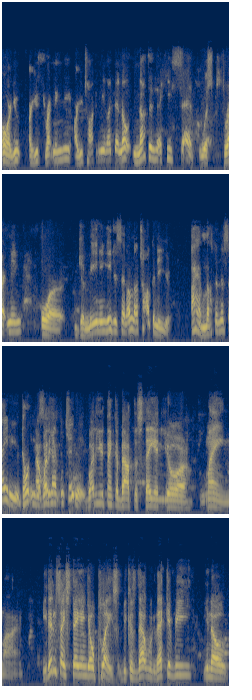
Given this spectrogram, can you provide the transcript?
oh, are you are you threatening me? Are you talking to me like that? No, nothing that he said was threatening or demeaning. He just said, I'm not talking to you. I have nothing to say to you. Don't even now, say nothing you, to me. What do you think about the stay in your lane line? He didn't say stay in your place because that would that could be, you know,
